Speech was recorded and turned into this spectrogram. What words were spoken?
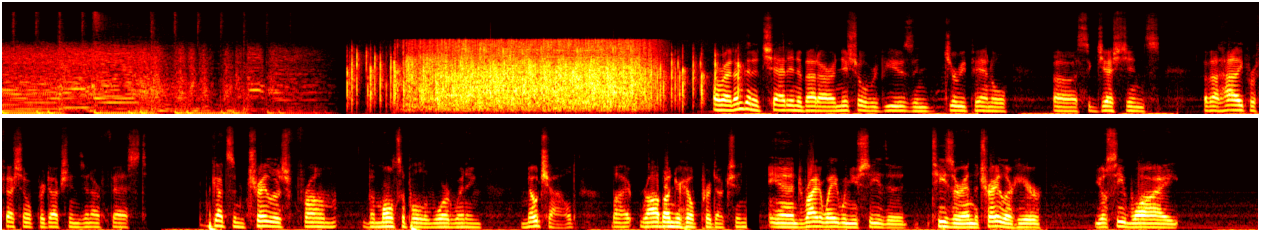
All right, I'm going to chat in about our initial reviews and jury panel uh, suggestions about highly professional productions in our fest. We got some trailers from the multiple award winning No Child by Rob Underhill Productions. And right away, when you see the teaser and the trailer here, you'll see why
